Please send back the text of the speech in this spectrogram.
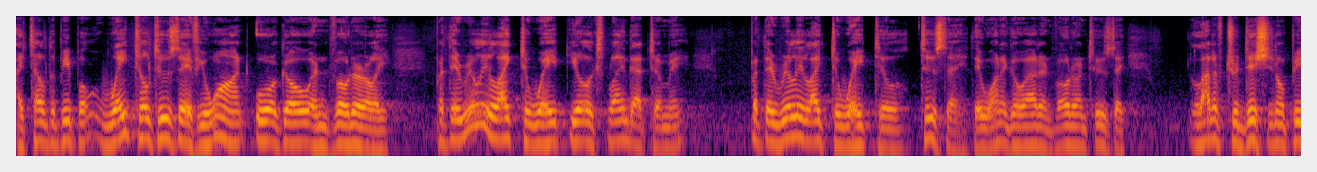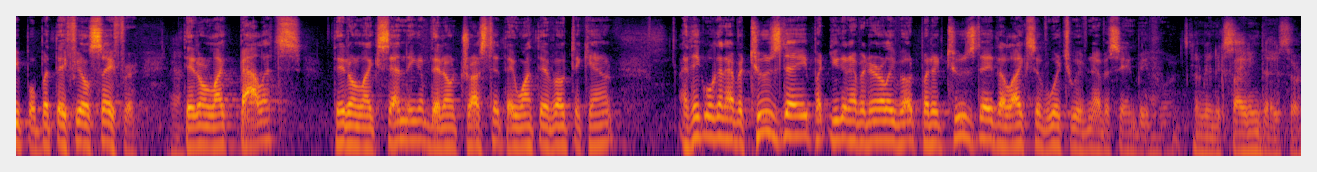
I tell the people, wait till Tuesday if you want, or go and vote early. But they really like to wait. You'll explain that to me. But they really like to wait till Tuesday. They want to go out and vote on Tuesday. A lot of traditional people, but they feel safer. They don't like ballots. They don't like sending them. They don't trust it. They want their vote to count. I think we're going to have a Tuesday, but you're going to have an early vote, but a Tuesday the likes of which we've never seen before. It's going to be an exciting day, sir.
